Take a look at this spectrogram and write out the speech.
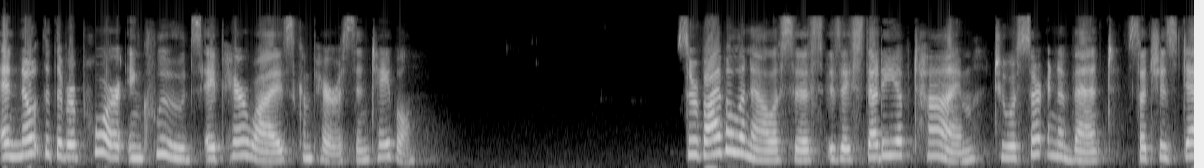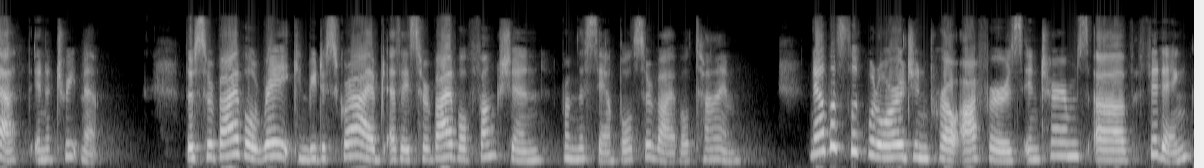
And note that the report includes a pairwise comparison table. Survival analysis is a study of time to a certain event, such as death in a treatment. The survival rate can be described as a survival function from the sample survival time. Now let's look what Origin Pro offers in terms of fitting.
